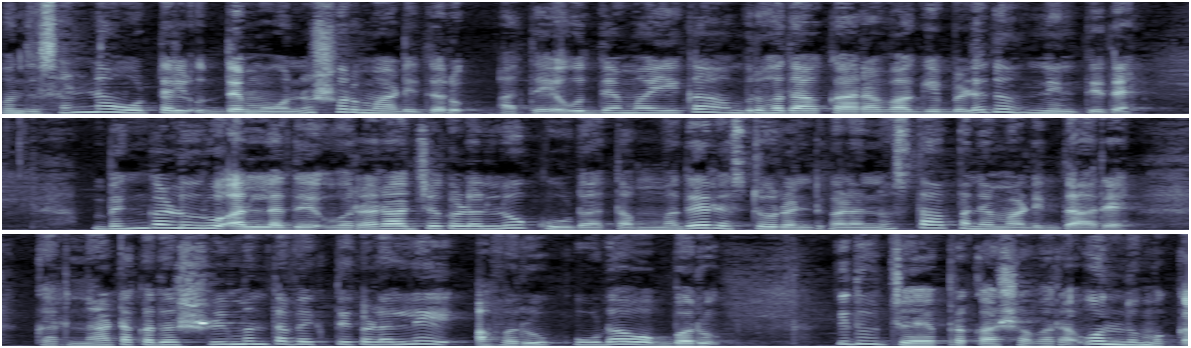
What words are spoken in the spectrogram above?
ಒಂದು ಸಣ್ಣ ಹೋಟೆಲ್ ಉದ್ಯಮವನ್ನು ಶುರು ಮಾಡಿದರು. ಅದೇ ಉದ್ಯಮ ಈಗ ಬೃಹದಾಕಾರವಾಗಿ ಬೆಳೆದು ನಿಂತಿದೆ. ಬೆಂಗಳೂರು ಅಲ್ಲದೆ ಹೊರ ರಾಜ್ಯಗಳಲ್ಲೂ ಕೂಡ ತಮ್ಮದೇ ರೆಸ್ಟೋರೆಂಟ್ಗಳನ್ನು ಸ್ಥಾಪನೆ ಮಾಡಿದ್ದಾರೆ. ಕರ್ನಾಟಕದ ಶ್ರೀಮಂತ ವ್ಯಕ್ತಿಗಳಲ್ಲಿ ಅವರು ಕೂಡ ಒಬ್ಬರು. ಇದು ಜಯಪ್ರಕಾಶ್ ಅವರ ಒಂದು ಮುಖ.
